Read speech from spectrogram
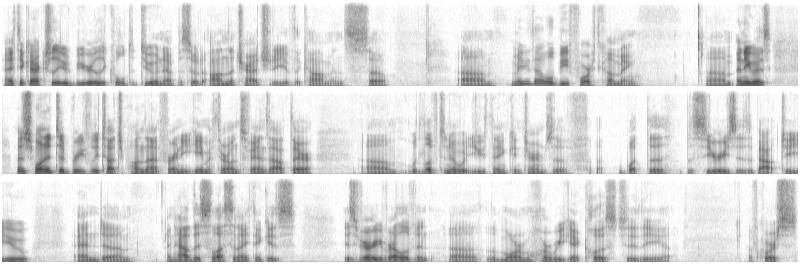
And I think actually it would be really cool to do an episode on the tragedy of the Commons. So um, maybe that will be forthcoming. Um, anyways, I just wanted to briefly touch upon that for any Game of Thrones fans out there. Um, would love to know what you think in terms of uh, what the, the series is about to you and um, and how this lesson I think is is very relevant uh, the more and more we get close to the, uh, of course,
